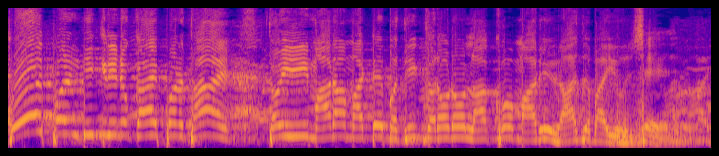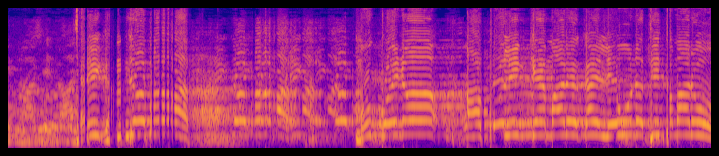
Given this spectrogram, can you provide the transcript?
કોઈ પણ દીકરીનું કાંઈ પણ થાય, તો એ મારા માટે બધી કરોડો લાખો મારી રાજબાયુ છે. જરીક ગમજો બાપ. હું કોઈનો આ બોલિંગ કે મારે કઈ લેવું નથી તમારું,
